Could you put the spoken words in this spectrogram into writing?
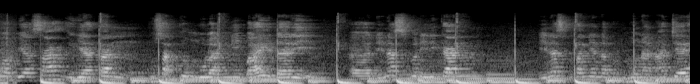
Luar biasa kegiatan pusat keunggulan ini baik dari eh, Dinas Pendidikan Dinas Pertanian dan Perkebunan Aceh,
